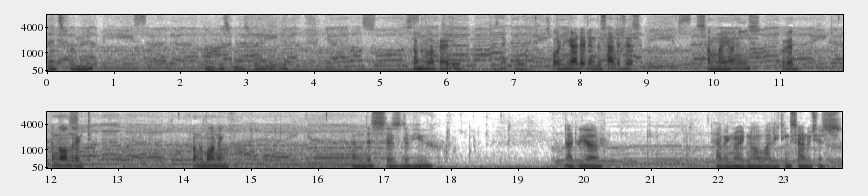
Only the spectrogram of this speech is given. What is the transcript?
That's for me. And this one is for you. So what we added in the sandwiches, some mayonnaise with an omelette from the morning. And this is the view that we are having right now while eating sandwiches.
